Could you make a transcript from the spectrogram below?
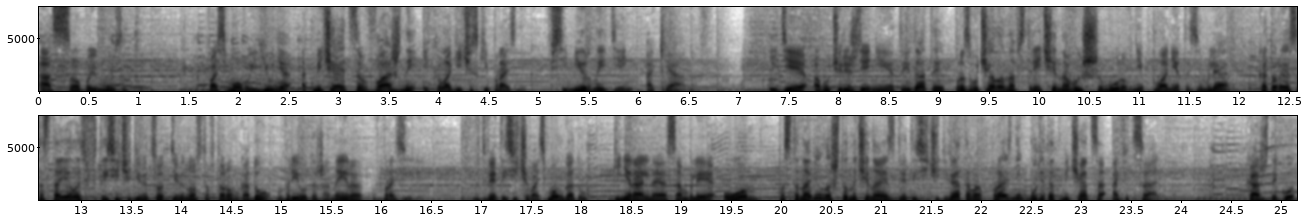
особой музыки. 8 июня отмечается важный экологический праздник – Всемирный день океанов. Идея об учреждении этой даты прозвучала на встрече на высшем уровне «Планета Земля», которая состоялась в 1992 году в Рио-де-Жанейро в Бразилии. В 2008 году Генеральная Ассамблея ООН постановила, что начиная с 2009 праздник будет отмечаться официально. Каждый год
